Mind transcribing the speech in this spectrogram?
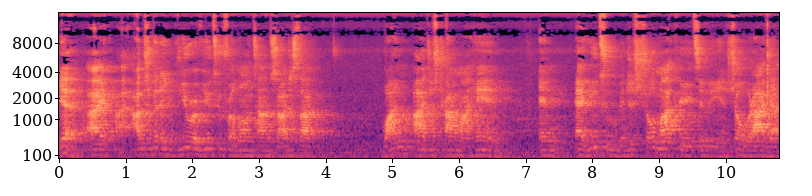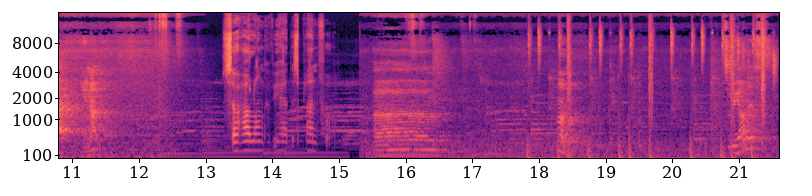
yeah, I, I I've just been a viewer of YouTube for a long time, so I just thought, why don't I just try my hand and at YouTube and just show my creativity and show what I got, you know? So how long have you had this plan for? Um, hmm. To be honest,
